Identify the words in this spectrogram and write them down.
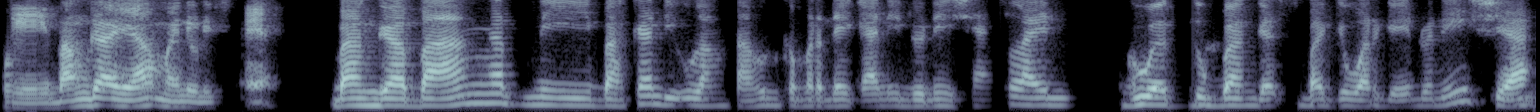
Oke, bangga ya sama Indonesia ya. Bangga banget nih, bahkan di ulang tahun kemerdekaan Indonesia. Selain gue tuh bangga sebagai warga Indonesia,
